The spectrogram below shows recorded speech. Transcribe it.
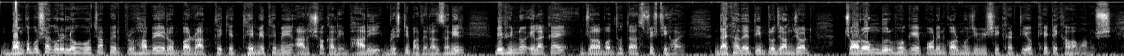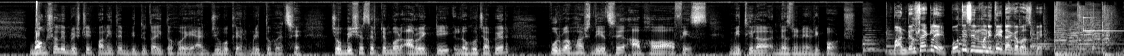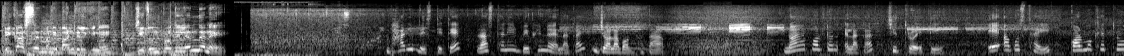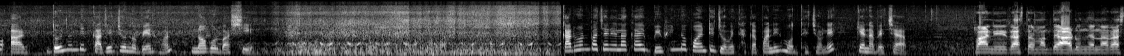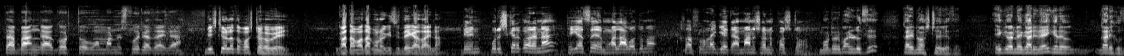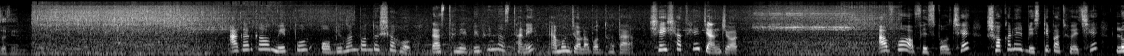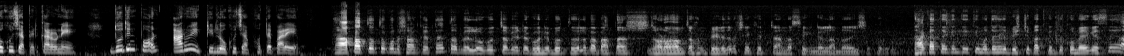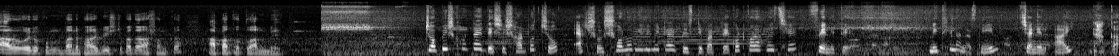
বঙ্গোপসাগরে লঘুচাপের প্রভাবে রোববার রাত থেকে থেমে থেমে আর সকালে ভারী বৃষ্টিপাতে রাজধানীর বিভিন্ন এলাকায় জলাবদ্ধতা সৃষ্টি হয়। দেখা দেয় তীব্র যানজট, চরম দুর্ভোগে পড়েন কর্মজীবী শিক্ষার্থী ও খেটে খাওয়া মানুষ। বংশালে বৃষ্টির পানিতে বিদ্যুতায়িত হয়ে এক যুবকের মৃত্যু হয়েছে। চব্বিশে সেপ্টেম্বর আরও একটি লঘুচাপের পূর্বাভাস দিয়েছে আবহাওয়া অফিস। মিথিলা নেজরিনের রিপোর্ট। বান্ডেল থাকলে প্রতি সেনমানিতে টাকা বাঁচবে। বিকাশ সেনমানি বান্ডিল কিনে জিতুন প্রতি লেনদেনে। ভারী বৃষ্টিতে রাজধানীর বিভিন্ন এলাকায় জলাবদ্ধতা। নয়াপল্টন এলাকার চিত্র এটি। এ অবস্থায় কর্মক্ষেত্র আর দৈনন্দিন কাজের জন্য বের হন নগরবাসী। কারওয়ান বাজার এলাকায় বিভিন্ন পয়েন্টে জমে থাকা পানির মধ্যে চলে কেনাবেচা। পানি রাস্তার মধ্যে আড়ুন জানা রাস্তা ভাঙ্গা গর্ত মানুষ পড়া জায়গা। বৃষ্টি হলে তো কষ্ট হবেই। গাতা মাথা কোনো কিছু দেখা যায় না। ড্রেন পরিষ্কার করে না ঠিক আছে? ময়লা আবর্জনা সবসময় লাগিয়ে যায় মানুষ অনেক কষ্ট হয়। মোটর পানি ঢুকছে গাড়ি নষ্ট হয়ে গেছে। এই কারণে গাড়ি নাই এখানে গাড়ি খুঁজতেছি আমি। আগারগাঁও মিরপুর ও বিমানবন্দর সহ রাজধানীর বিভিন্ন স্থানে এমন জলাবদ্ধতা সেই সাথে যানজট। আবহাওয়া অফিস বলছে সকালের বৃষ্টিপাত হয়েছে লঘুচাপের কারণে। দুদিন পর আরও একটি লঘুচাপ হতে পারে। আপাতত কোনো সংকেত নেই তবে লঘুচাপে এটা ঘনীভূত হলে বা বাতাস ঝড়োভাব যখন বেড়ে যাবে সেক্ষেত্রে আমরা সিগন্যাল আমরা ইস্যু করব। ঢাকাতে কিন্তু ইতিমধ্যে কিন্তু বৃষ্টিপাত কিন্তু কমে গেছে আর ওই রকম মানে ভারী বৃষ্টিপাতের আশঙ্কা আপাতত আর নেই। চব্বিশ ঘন্টায় দেশে সর্বোচ্চ একশো ষোলো মিলিমিটার বৃষ্টিপাত রেকর্ড করা হয়েছে ফেনীতে। Mithila Nasnin channel I Dhaka.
